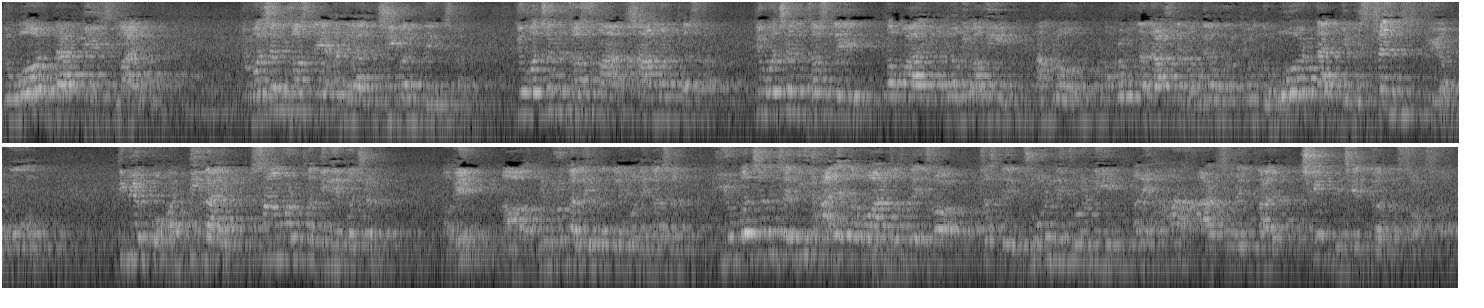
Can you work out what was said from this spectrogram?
The word that gives life त्यो वचन जसले हामीलाई जीवन दिन्छ त्यो वचन जसमा सामर्थ्य छ त्यो वचन जसले तपाईँ अघि अघि हाम्रो प्रभुका दासले भन्दै हुनुहुन्थ्यो the word that give strength to your bone तिमीहरूको हड्डीलाई सामर्थ्य दिने वचन। अघि हिब्रूका लेखकले भनेका छन् यो वचन चाहिँ दुई हारे तलवार जस्तै छ जसले जोड्ने जोड्ने अनि हार हार समेतलाई छेद विच्छेद गर्न सक्छ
